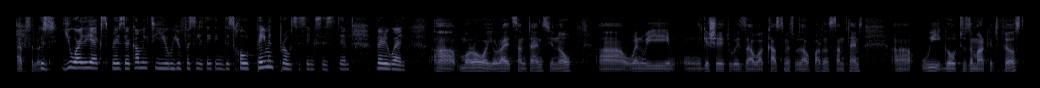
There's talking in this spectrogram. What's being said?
Absolutely. Because you are the experts, they're coming to you, you're facilitating this whole payment processing system very well. Uh, moreover, you're right, sometimes, you know, uh, when we negotiate with our customers, with our partners, sometimes uh, we go to the market first,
